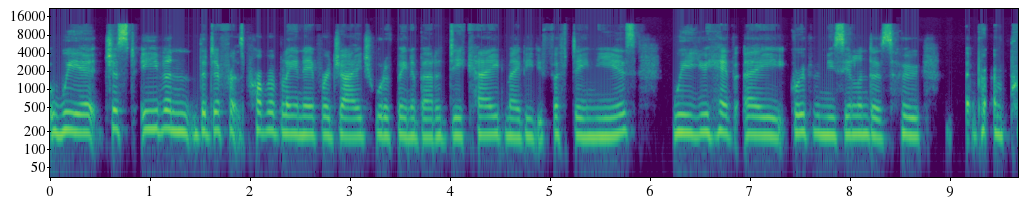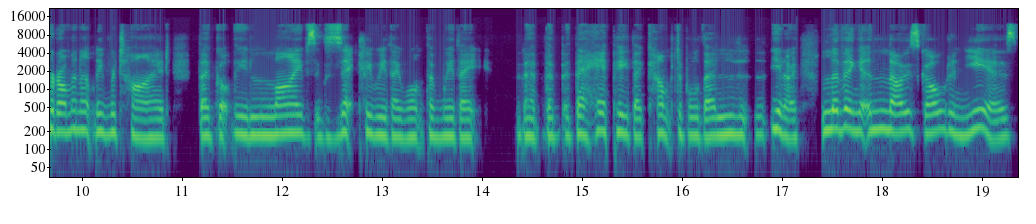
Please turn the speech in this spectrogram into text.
where just even the difference, probably an average age would have been about a decade, maybe 15 years, where you have a group of New Zealanders who are predominantly retired. They've got their lives exactly where they want them, where they they're, they're, happy, they're comfortable, they're you know living in those golden years.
